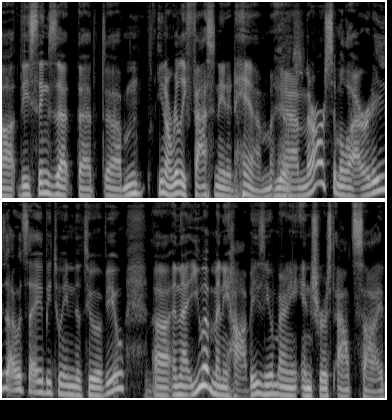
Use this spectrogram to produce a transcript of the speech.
Uh, these things that that um, you know really fascinated him, Yes. and there are similarities, I would say, between the two of you, uh, and that you have many hobbies, you have many interests outside.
